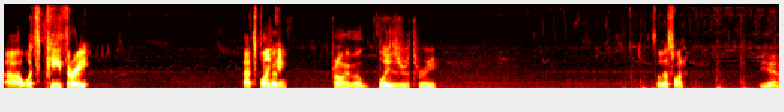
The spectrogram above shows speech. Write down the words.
Uh, what's P3? That's blinking. Probably the laser three. So this one. Yeah.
